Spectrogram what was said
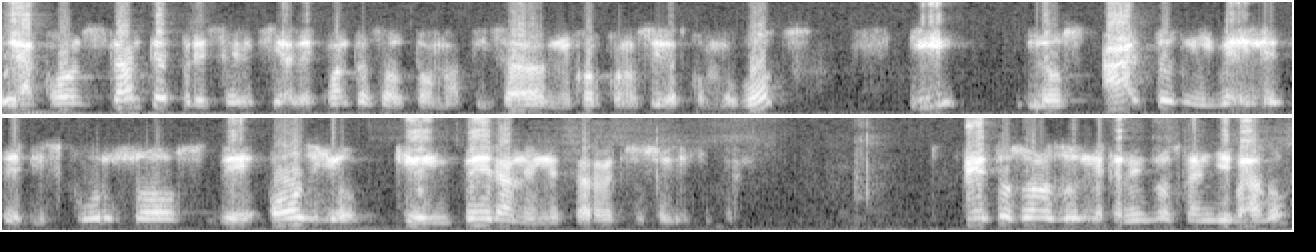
La constante presencia de cuentas automatizadas, mejor conocidas como bots, y los altos niveles de discursos de odio que imperan en esta red social digital. Estos son los dos mecanismos que han llevado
